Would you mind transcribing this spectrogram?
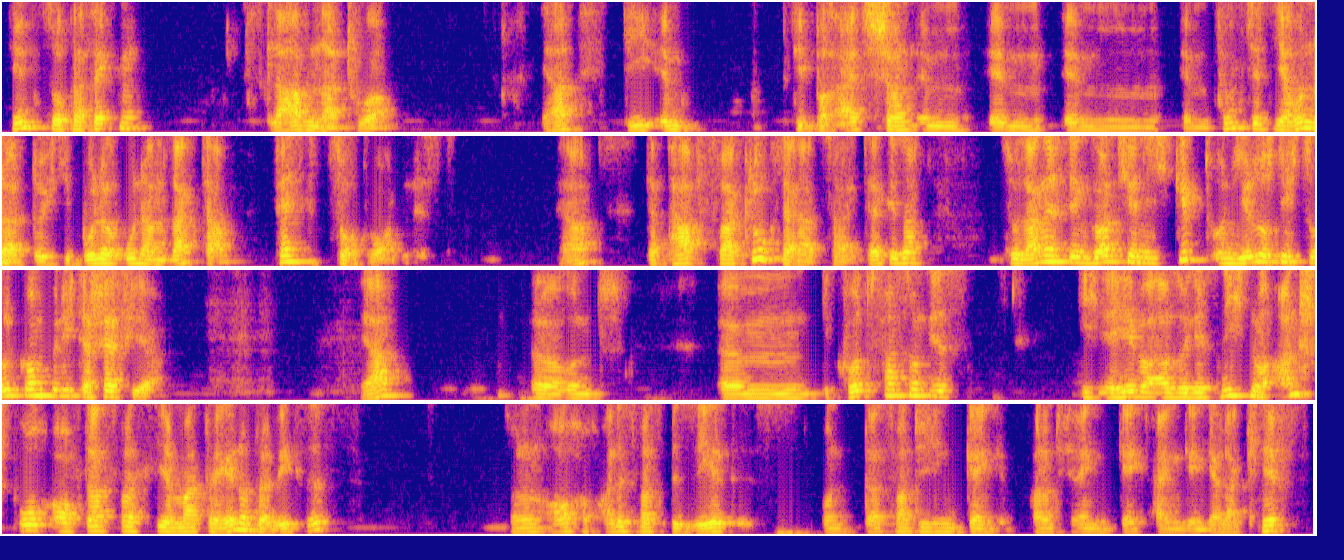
hin zur perfekten Sklavennatur, ja? die, im, die bereits schon im, im, im, im 15. Jahrhundert durch die Bulle Unam Sanctam festgezurrt worden ist. Ja? Der Papst war klug seinerzeit. Der hat gesagt, solange es den Gott hier nicht gibt und Jesus nicht zurückkommt, bin ich der Chef hier. Ja? Äh, und ähm, die Kurzfassung ist, ich erhebe also jetzt nicht nur Anspruch auf das, was hier materiell unterwegs ist, sondern auch auf alles, was beseelt ist. Und das war natürlich ein, war natürlich ein, ein genialer Kniff.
